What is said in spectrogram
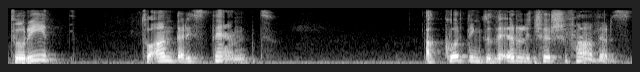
to read, to understand according to the early church fathers.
